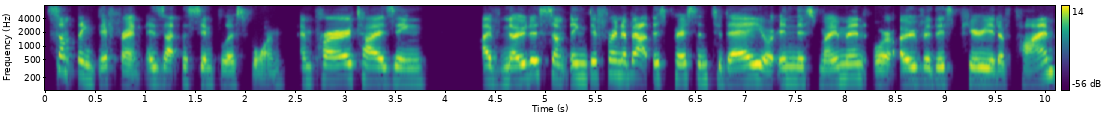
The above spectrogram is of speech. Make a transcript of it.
something different is at the simplest form and prioritizing i've noticed something different about this person today or in this moment or over this period of time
